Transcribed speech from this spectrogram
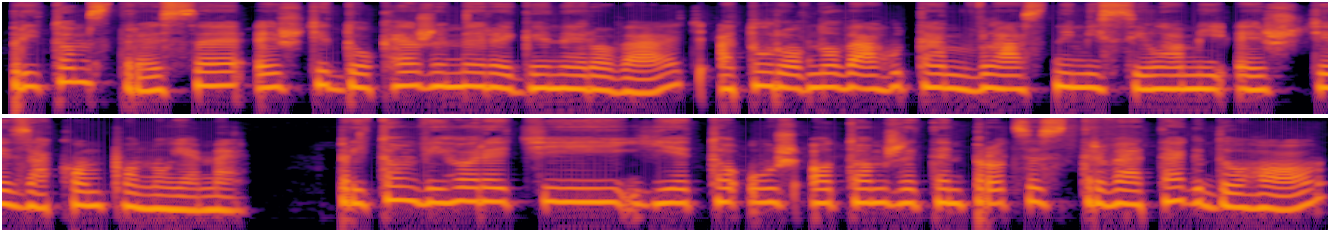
pri tom strese ešte dokážeme regenerovať a tú rovnováhu tam vlastnými silami ešte zakomponujeme. Pri tom vyhoretí je to už o tom, že ten proces trvá tak dlho,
